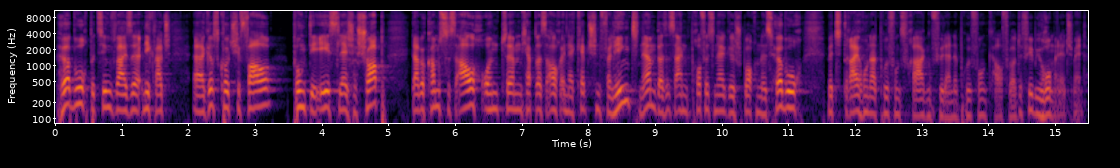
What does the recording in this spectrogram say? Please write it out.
Hörbuch, beziehungsweise, nee Quatsch, äh, gripscoachtv.de slash Shop. Da bekommst du es auch und ähm, ich habe das auch in der Caption verlinkt. Ne? Das ist ein professionell gesprochenes Hörbuch mit 300 Prüfungsfragen für deine Prüfung Kaufleute für Büromanagement.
